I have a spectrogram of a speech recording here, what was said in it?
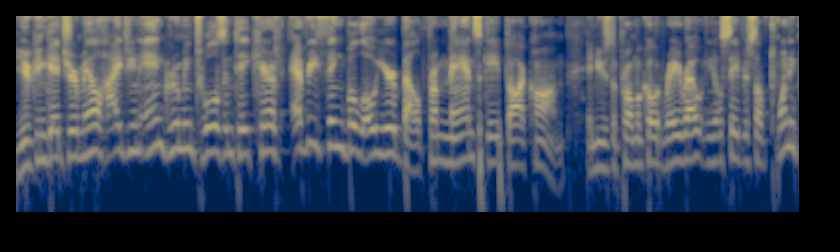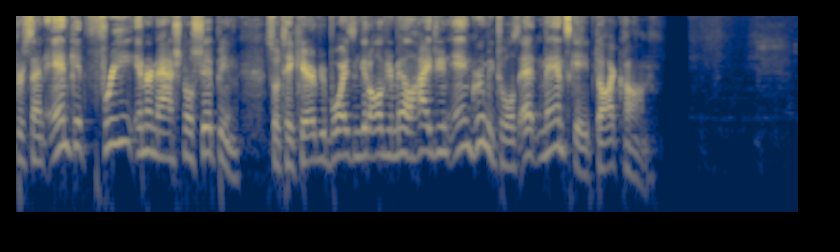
You can get your male hygiene and grooming tools and take care of everything below your belt from manscaped.com. And use the promo code RAYROUTE and you'll save yourself 20% and get free international shipping. So take care of your boys and get all of your male hygiene and grooming tools at manscaped.com.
